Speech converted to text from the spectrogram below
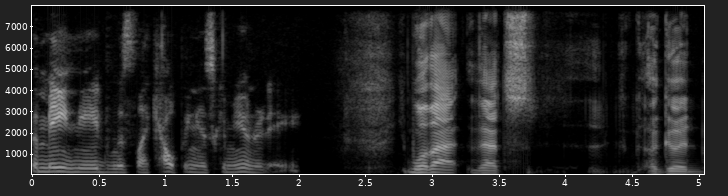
the main need was like helping his community. Well that that's a good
